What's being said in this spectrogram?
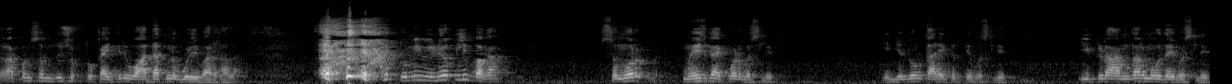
तर आपण समजू शकतो काहीतरी वादातनं गोळीबार झाला. तुम्ही व्हिडिओ क्लिप बघा. समोर महेश गायकवाड बसलेत. यांचे दोन कार्यकर्ते बसलेत. इकडं आमदार महोदय बसलेत.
